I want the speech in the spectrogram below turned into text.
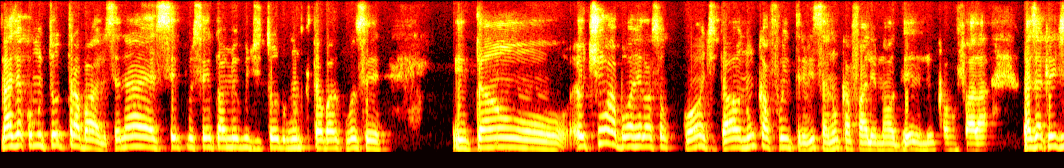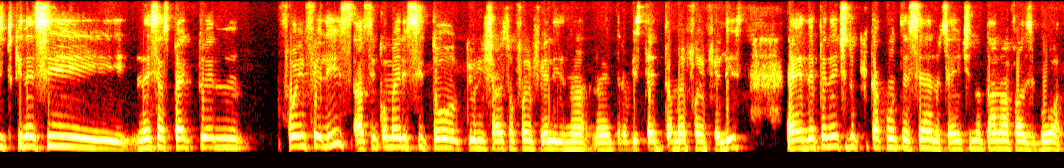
mas é como em todo trabalho, você não é 100% amigo de todo mundo que trabalha com você. Então, eu tinha uma boa relação com o Conte e tal, nunca fui em entrevista, nunca falei mal dele, nunca vou falar, mas acredito que nesse, nesse aspecto ele foi infeliz, assim como ele citou que o Richardson foi infeliz na, na entrevista, ele também foi infeliz. É, independente do que está acontecendo, se a gente não está numa fase boa,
